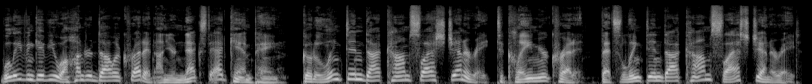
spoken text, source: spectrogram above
We'll even give you a $100 credit on your next ad campaign. Go to linkedin.com slash generate to claim your credit. That's linkedin.com slash generate.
